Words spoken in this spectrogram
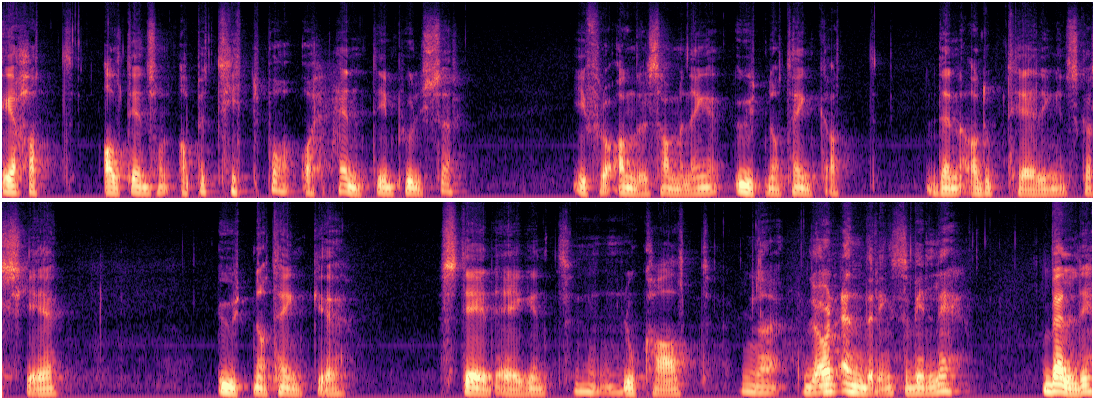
jeg har hatt alltid en sånn appetitt på å hente impulser fra andre sammenhenger uten å tenke at den adopteringen skal skje uten å tenke stedegent, mm. lokalt. Nei. Du har vært endringsvillig. Veldig.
